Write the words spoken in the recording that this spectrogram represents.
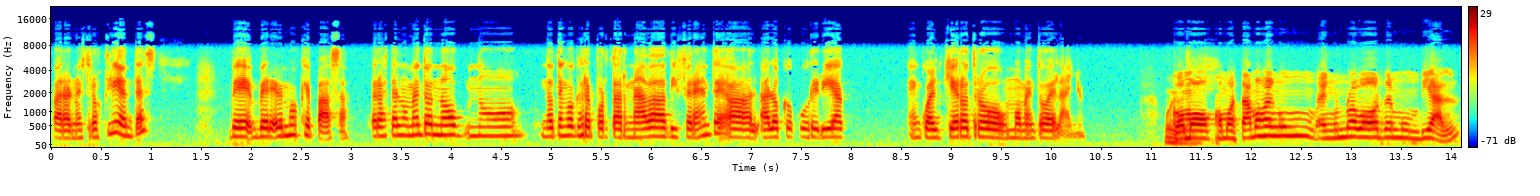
para nuestros clientes, veremos qué pasa pero hasta el momento no, no, no tengo que reportar nada diferente a, lo que ocurriría en cualquier otro momento del año. como, como estamos en un, en un nuevo orden mundial,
